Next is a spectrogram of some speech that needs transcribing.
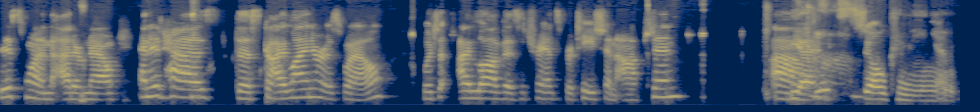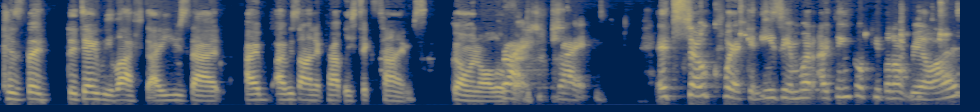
this one, I don't know. And it has the Skyliner as well, which I love as a transportation option. Um, yeah, it's so convenient because the the day we left, I used that. I I was on it probably six times, going all over. Right, right. It's so quick and easy, and what I think what people don't realize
